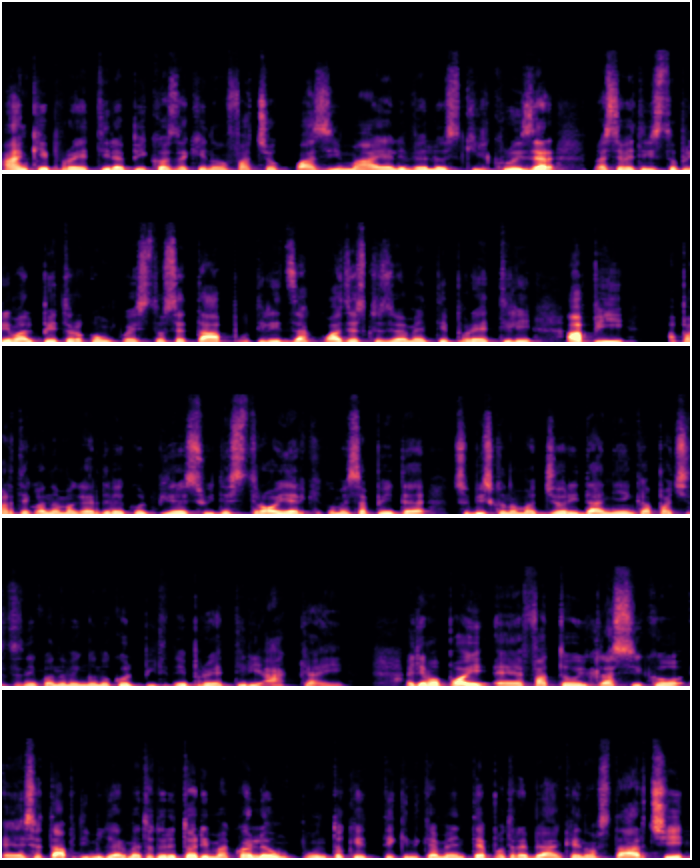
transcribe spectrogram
anche i proiettili AP, cosa che io non faccio quasi mai a livello skill cruiser, ma se avete visto prima il Petro con questo setup utilizza quasi esclusivamente i proiettili AP a parte quando magari deve colpire sui destroyer che come sapete subiscono maggiori danni e incapacitazioni quando vengono colpiti dai proiettili HE. Abbiamo poi eh, fatto il classico eh, setup di miglioramento delle torri, ma quello è un punto che tecnicamente potrebbe anche non starci,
